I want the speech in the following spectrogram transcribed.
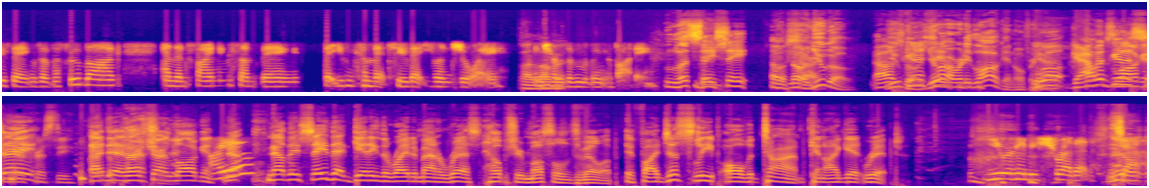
two things of the food log, and then finding something that you can commit to that you enjoy I in terms it. of moving your body. Let's say, They say, oh, no, sorry. you go. I You was go. gonna You're say- already logging over here. Well, I Gavin's was logging say, here, Christy. I did. I passion. started logging. Are now, you? now they say that getting the right amount of rest helps your muscles develop. If I just sleep all the time, can I get ripped? You are going to be shredded. yes.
